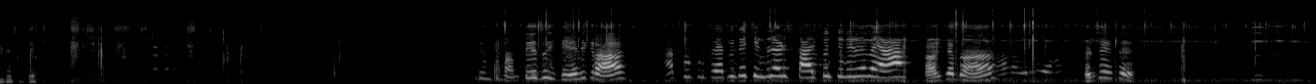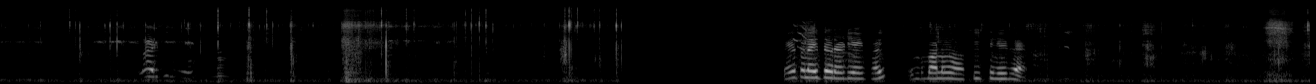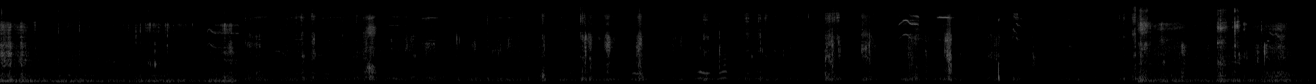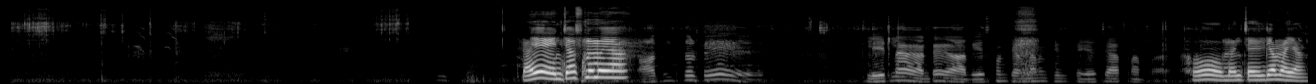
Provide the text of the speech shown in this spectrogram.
ఇప్పుడు ఇంత మంటేసి దేనికిరా అప్పుడు ఇప్పుడు పేదలు తెచ్చి ఇందులో అడిచి కాల్చుకొని తినడమే భయ్యా. కాల్ చేద్దాం నడిచి అయితే. పీతలు అయితే రెడీ అయిపోయి ఇంక మనం తీసి అయ్యా ఏం చేస్తున్నామయ్యా ఆకులతోటి ప్లేట్లా అంటే వేసుకొని తినడానికి చేస్తున్నాం ఓ మంచి ఐడియా అయ్యా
